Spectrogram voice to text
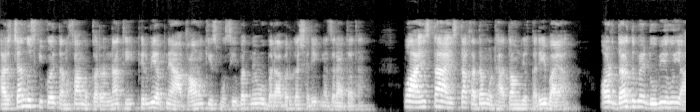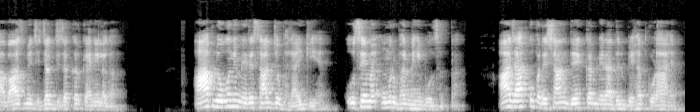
ہر چند اس کی کوئی تنخواہ مقرر نہ تھی، پھر بھی اپنے آقاؤں کی اس مصیبت میں وہ برابر کا شریک نظر آتا تھا۔ وہ آہستہ آہستہ قدم اٹھاتا ان کے قریب آیا اور درد میں ڈوبی ہوئی آواز میں جھجک جھجک کر کہنے لگا، آپ لوگوں نے میرے ساتھ جو بھلائی کی ہے، اسے میں عمر بھر نہیں بھول سکتا۔ آج آپ کو پریشان دیکھ کر میرا دل بے حد کوڑا ہے۔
